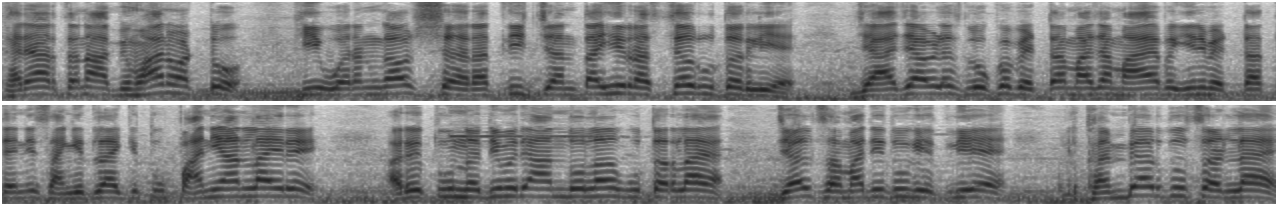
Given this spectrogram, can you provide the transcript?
खऱ्या अर्थानं अभिमान वाटतो की वरणगाव शहरातली जनता ही रस्त्यावर उतरली आहे. ज्या ज्या वेळेस लोक भेटतात माझ्या माया भगिनी भेटतात त्यांनी सांगितलं आहे की तू पाणी आणलाय रे. अरे तू नदीमध्ये आंदोलन उतरलाय. जल समाधी तू घेतली आहे. खंब्यावर तू चढलाय.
